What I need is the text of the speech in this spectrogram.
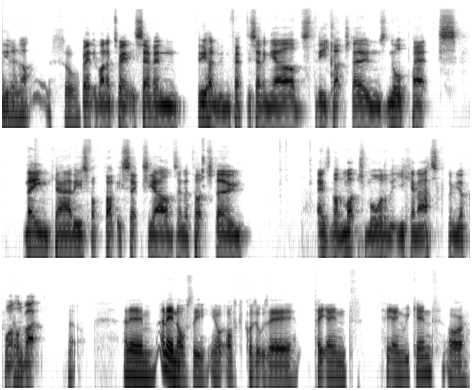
and- So 21 and 27, 357 yards, three touchdowns, no picks, nine carries for 36 yards and a touchdown. Is there much more that you can ask from your quarterback? No. And um, and then obviously, you know, obviously because it was a tight end, tight end weekend or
